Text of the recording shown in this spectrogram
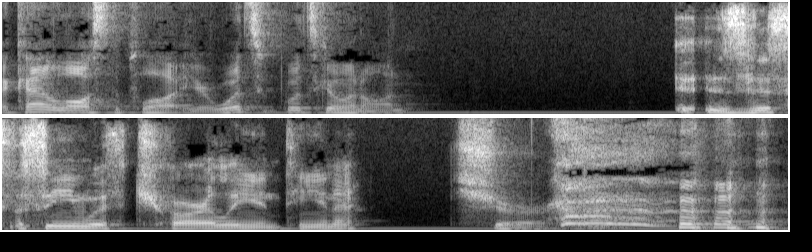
I kind of lost the plot here. What's what's going on? Is this the scene with Charlie and Tina? Sure.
